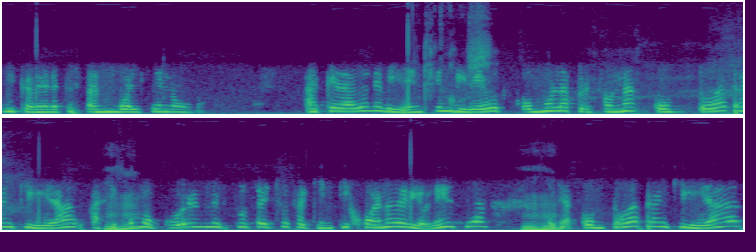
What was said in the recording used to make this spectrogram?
mi camioneta está envuelta en humo. Ha quedado en evidencia en videos cómo la persona con toda tranquilidad, así como ocurren estos hechos aquí en Tijuana de violencia, Ujú. o sea, con toda tranquilidad,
